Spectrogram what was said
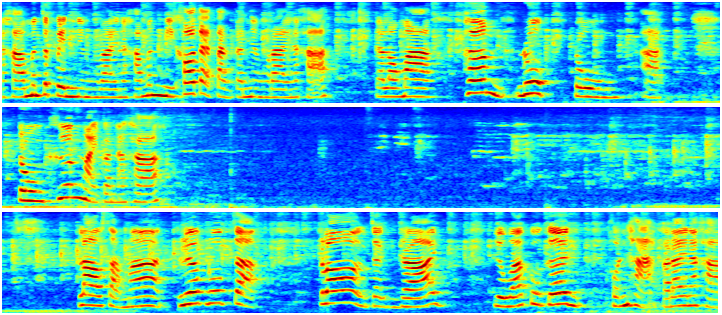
นะคะ มันจะเป็นอย่างไรนะคะ มันมีข้อแตกต่างกันอย่างไรนะคะเดี๋ยวเรามาเพิ่มรูปตรงอะตรงเครื่องใหม่ก่อนนะคะเราสามารถเลือกรูปจากกล้องจาก Drive หรือว่า Google ค้นหาก็ได้นะคะ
